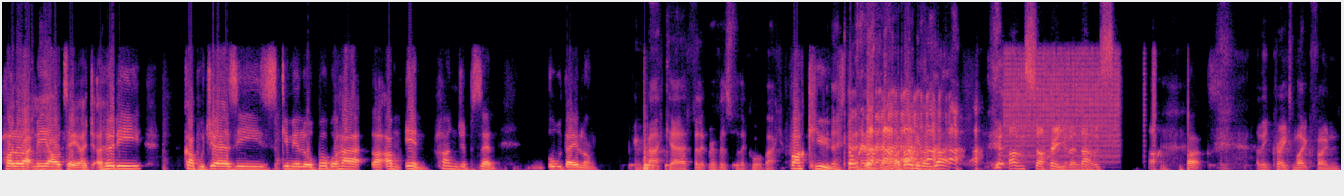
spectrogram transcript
holler at me. I'll take a, a hoodie, couple jerseys, give me a little bubble hat. Like I'm in, hundred percent, all day long. Bring back uh, Philip Rivers for the quarterback. Fuck you! Stop it now. I don't even like. I'm sorry, but that was. I think Craig's microphone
